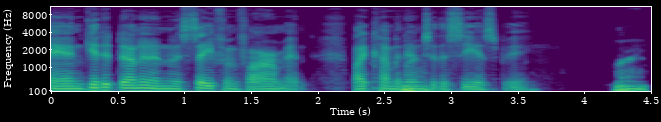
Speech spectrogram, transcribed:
and get it done in a safe environment by coming right. into the CSB. Right.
